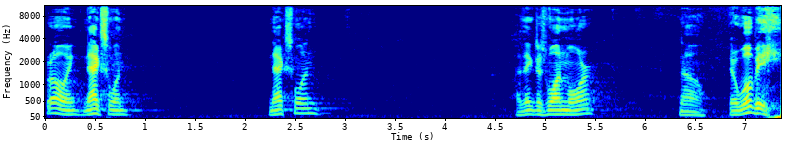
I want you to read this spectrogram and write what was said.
Growing, next one. Next one. I think there's one more. No, there will be.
